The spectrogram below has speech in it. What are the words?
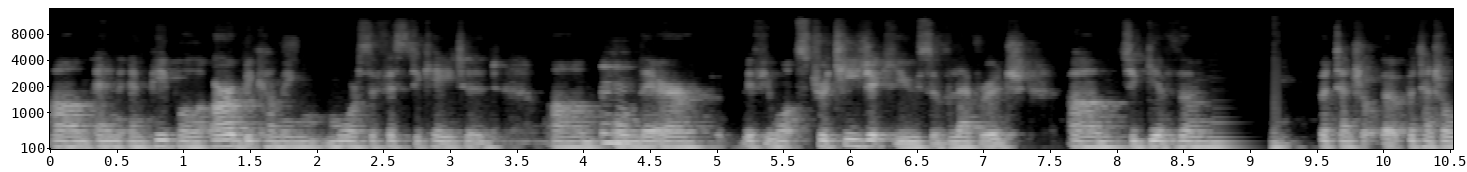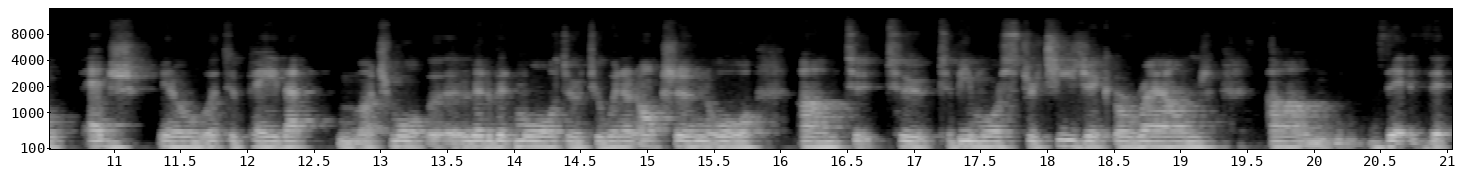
um, and and people are becoming more sophisticated um, mm-hmm. on their, if you want, strategic use of leverage um, to give them potential uh, potential edge, you know, to pay that much more, a little bit more to to win an auction, or um, to to to be more strategic around um, the, the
